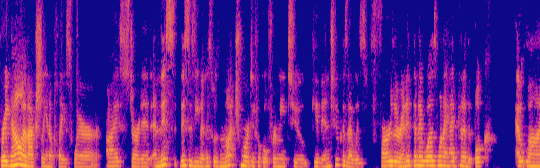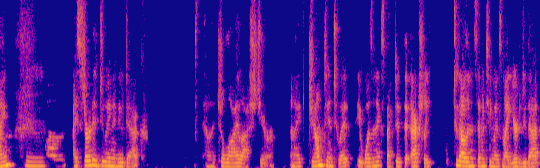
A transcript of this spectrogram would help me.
right now i'm actually in a place where i started and this this is even this was much more difficult for me to give into because i was farther in it than i was when i had kind of the book outline. Mm. um, i started doing a new deck uh, july last year and i jumped into it. It wasn't expected that actually 2017 was my year to do that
